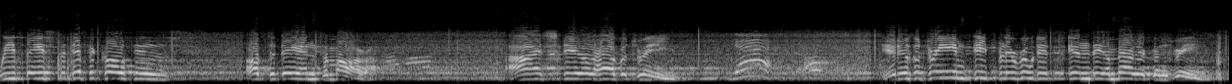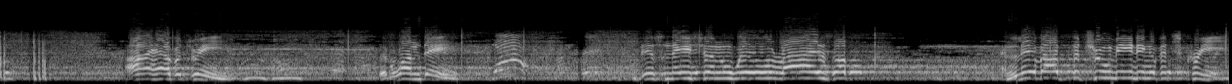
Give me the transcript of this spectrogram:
we face the difficulties of today and tomorrow. I still have a dream. Yes. It is a dream deeply rooted in the American dream. I have a dream that one day Yes. this nation will rise up and live out the true meaning of its creed.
